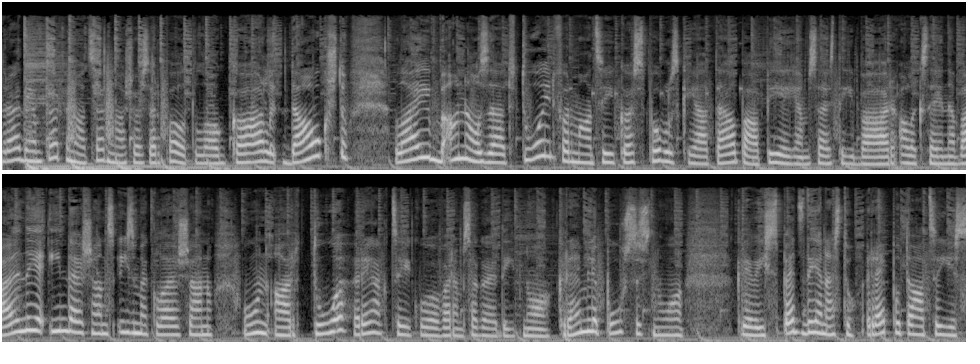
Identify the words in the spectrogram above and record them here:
Raidījumu turpinot sarunāšos ar politologu Kārli Daugstu, lai analizētu to informāciju, kas publiskajā telpā pieejama saistībā ar Alekseja Navaļnie indēšanas izmeklēšanu un ar to reakciju, ko varam sagaidīt no Kremļa puses, no Krievijas spēcdienestu reputācijas,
